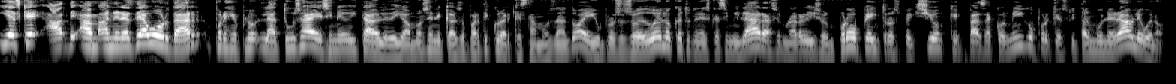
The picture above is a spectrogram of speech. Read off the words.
Y es que a, maneras de abordar, por ejemplo, la tusa es inevitable, digamos, en el caso particular que estamos dando, hay un proceso de duelo que tú tienes que asimilar, hacer una revisión propia, introspección, qué pasa conmigo, porque estoy tan vulnerable, bueno,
